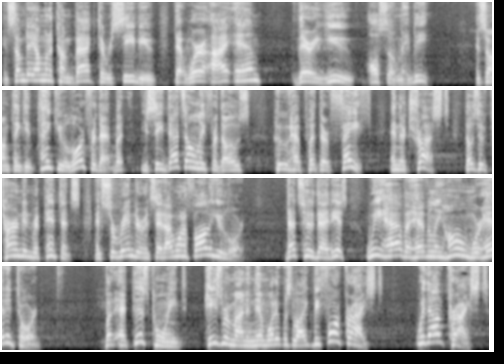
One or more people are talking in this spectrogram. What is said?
And someday I'm going to come back to receive you, that where I am, there you also may be. And so I'm thinking, thank you, Lord, for that. But you see, that's only for those who have put their faith and their trust, those who've turned in repentance and surrender and said, I want to follow you, Lord. That's who that is. We have a heavenly home we're headed toward. But at this point, he's reminding them what it was like before Christ, without Christ.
